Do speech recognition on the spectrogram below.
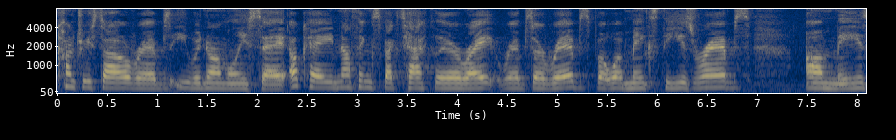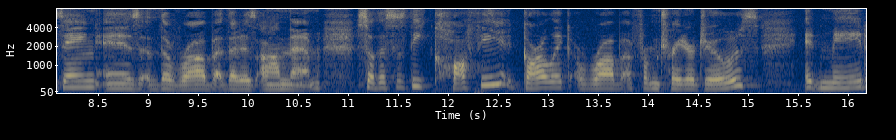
country style ribs, you would normally say, okay, nothing spectacular, right? Ribs are ribs, but what makes these ribs amazing is the rub that is on them. So this is the coffee garlic rub from Trader Joe's. It made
